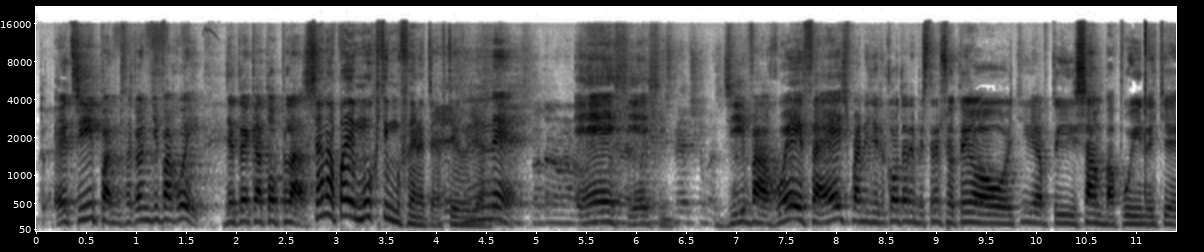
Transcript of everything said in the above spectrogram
Το- Έτσι είπαν, θα κάνουν giveaway για το 100 plus. Σαν να πάει μούχτη μου φαίνεται αυτή η δουλειά. Ναι, Όταν οργανωθεί, έχει, θα έχει. επιστρέψει και μας- Giveaway θα έχει πανηγυρικό όταν επιστρέψει ο Τέο εκεί από τη Σάμπα που είναι και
